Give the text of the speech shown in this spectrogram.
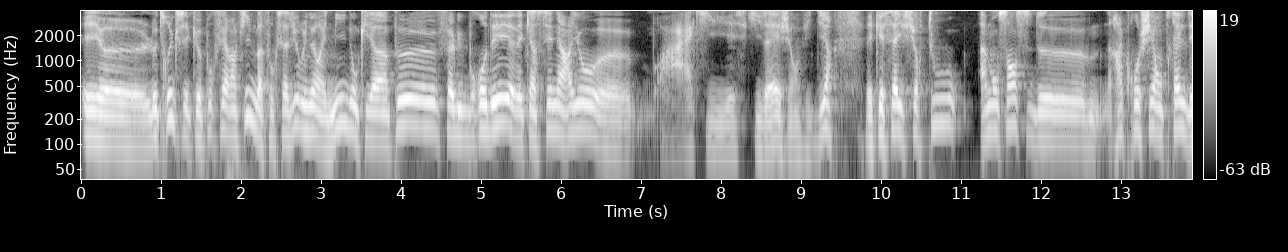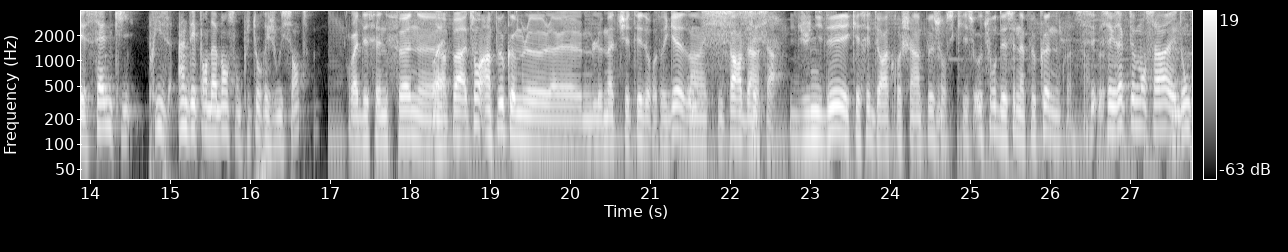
Et euh, le truc, c'est que pour faire un film, bah, faut que ça dure une heure et demie, donc il a un peu fallu broder avec un scénario euh, qui est ce qu'il est, j'ai envie de dire, et qui essaye surtout, à mon sens, de raccrocher entre elles des scènes qui, prises indépendamment, sont plutôt réjouissantes. Ouais, des scènes fun, euh, ouais. un, peu, attends, un peu comme le, le, le machete de Rodriguez, hein, qui part d'une idée et qui essaie de raccrocher un peu sur ce qui autour des scènes un peu connes. C'est exactement ça. Et donc,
